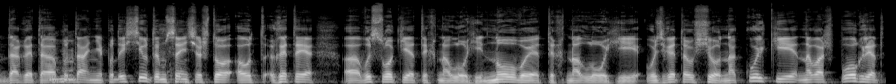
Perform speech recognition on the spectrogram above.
да гэтага пытання падысці у тым сэнсе что от гэтыя высокія тэхналогіі новыя тэхналогіі Вось гэта ўсё. Наколькі на ваш погляд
